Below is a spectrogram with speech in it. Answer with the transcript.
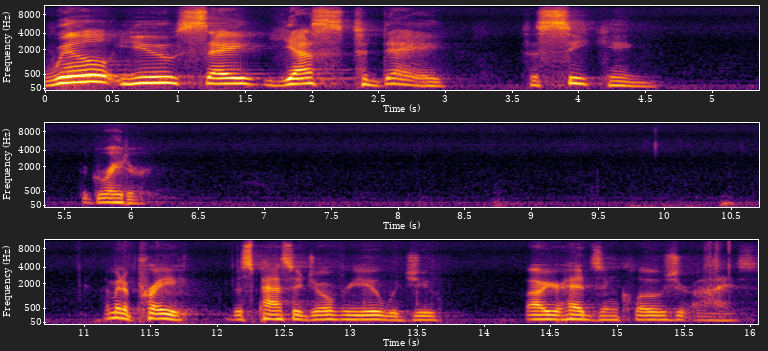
Will you say yes today to seeking the greater. I'm going to pray this passage over you. Would you bow your heads and close your eyes?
